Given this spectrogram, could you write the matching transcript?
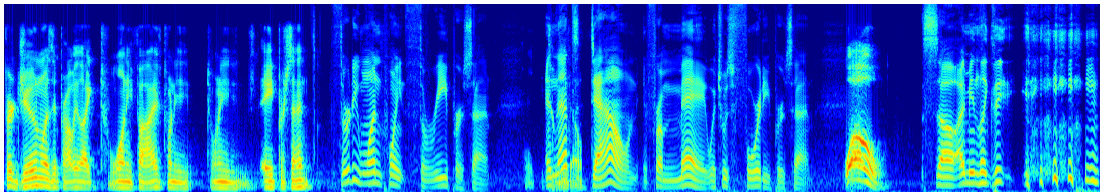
For June, was it probably like 25, 20, 28%? 31.3%. And that's down from May, which was 40%. Whoa. So I mean, like the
